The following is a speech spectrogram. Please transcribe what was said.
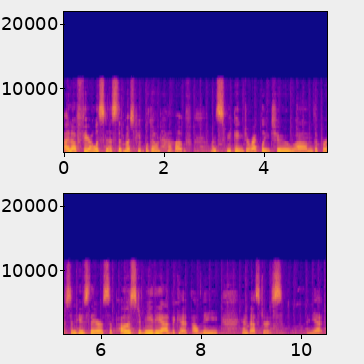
and a fearlessness that most people don't have when speaking directly to um, the person who's there supposed to be the advocate of the investors, and yet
